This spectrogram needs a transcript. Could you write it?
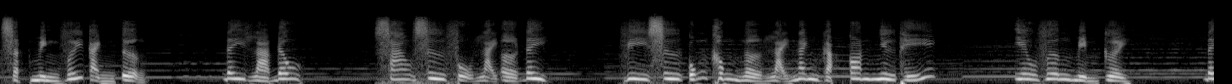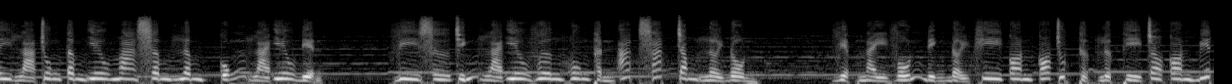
giật mình với cảnh tượng. Đây là đâu? Sao sư phụ lại ở đây? Vi sư cũng không ngờ lại nhanh gặp con như thế. Yêu vương mỉm cười. Đây là trung tâm yêu ma sâm lâm, cũng là yêu điện. Vi sư chính là yêu vương hung thần áp sát trong lời đồn. Việc này vốn định đợi khi con có chút thực lực thì cho con biết.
